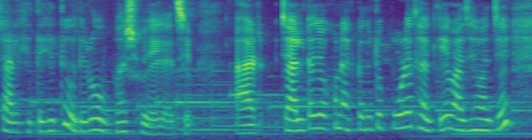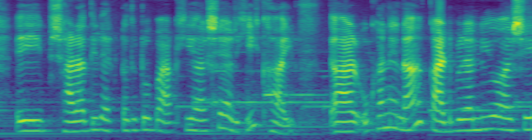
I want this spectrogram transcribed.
চাল খেতে খেতে ওদেরও অভ্যাস হয়ে গেছে। আর চালটা যখন একটা দুটো পড়ে থাকে মাঝে মাঝে, এই সারাদিন একটা দুটো পাখি আসে আর কি খায়। আর ওখানে না কাঠবেড়ালিও আসে,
